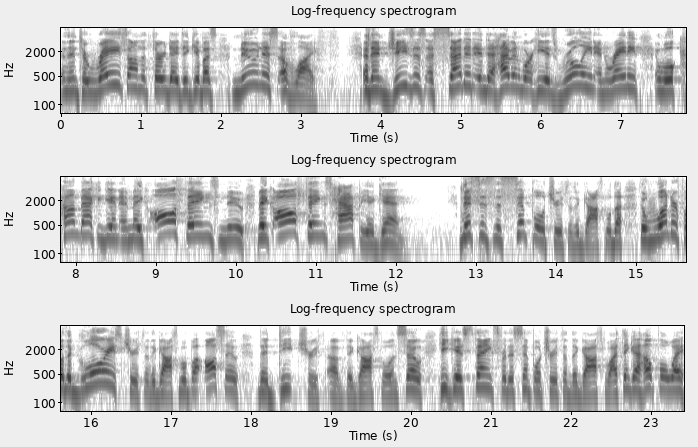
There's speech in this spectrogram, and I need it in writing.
and then to raise on the third day to give us newness of life. And then Jesus ascended into heaven where he is ruling and reigning and will come back again and make all things new, make all things happy again. This is the simple truth of the gospel, the, the wonderful, the glorious truth of the gospel, but also the deep truth of the gospel. And so he gives thanks for the simple truth of the gospel. I think a helpful way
